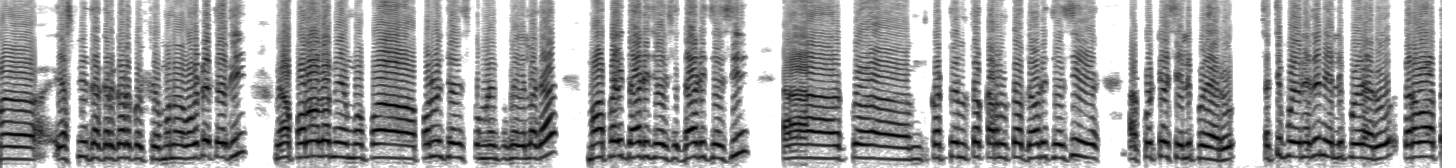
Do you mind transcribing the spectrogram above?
మా ఎస్పీ దగ్గర కూడా వచ్చాము మన ఒకటో తేదీ మేము పొలంలో మేము పనులు చేసుకోమని ఇలాగా మాపై దాడి చేసి దాడి చేసి కట్టెలతో కర్రలతో దాడి చేసి కొట్టేసి వెళ్ళిపోయారు. చచ్చిపోయినదని వెళ్ళిపోయారు. తర్వాత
